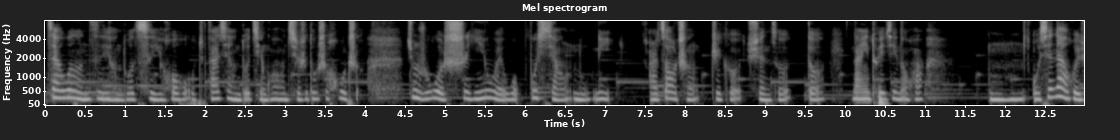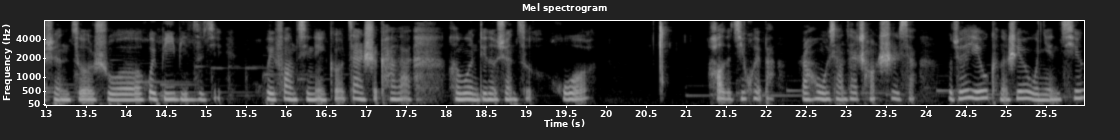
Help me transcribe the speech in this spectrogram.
在问了自己很多次以后，我就发现很多情况其实都是后者。就如果是因为我不想努力。而造成这个选择的难以推进的话，嗯，我现在会选择说会逼一逼自己，会放弃那个暂时看来很稳定的选择或好的机会吧。然后我想再尝试一下。我觉得也有可能是因为我年轻，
